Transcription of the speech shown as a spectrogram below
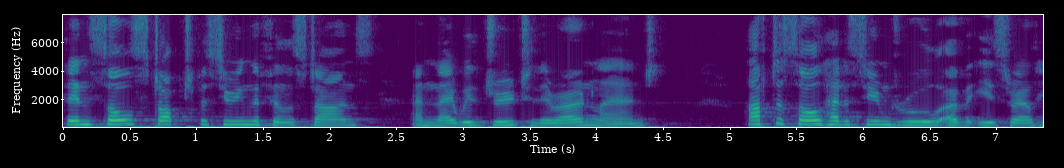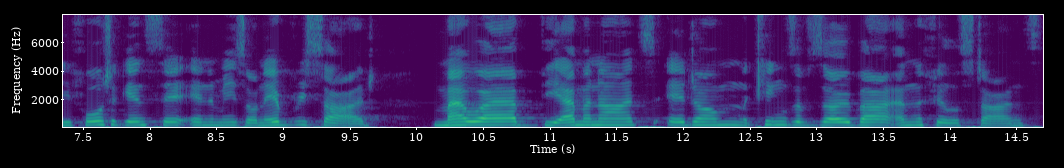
Then Saul stopped pursuing the Philistines, and they withdrew to their own land. After Saul had assumed rule over Israel, he fought against their enemies on every side Moab, the Ammonites, Edom, the kings of Zobah, and the Philistines.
